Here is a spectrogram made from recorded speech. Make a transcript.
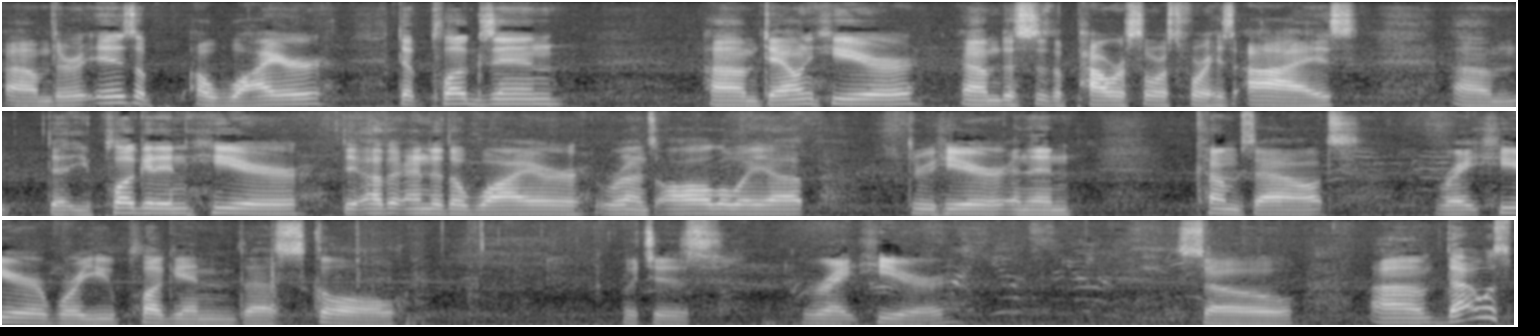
Um, there is a, a, wire that plugs in um, down here. Um, this is the power source for his eyes. Um, that you plug it in here. The other end of the wire runs all the way up through here and then comes out right here where you plug in the skull, which is right here. So um, that was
